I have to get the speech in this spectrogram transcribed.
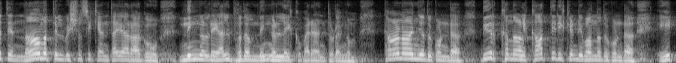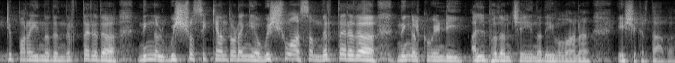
അവിടുത്തെ നാമത്തിൽ വിശ്വസിക്കാൻ തയ്യാറാകൂ. നിങ്ങളുടെ അത്ഭുതം നിങ്ങളിലേക്ക് വരാൻ തുടങ്ങും. കാണാഞ്ഞതുകൊണ്ട് ദീർഘനാൾ കാത്തിരിക്കേണ്ടി വന്നതുകൊണ്ട് ഏറ്റുപറയുന്നത് നിർത്തരുത്. നിങ്ങൾ വിശ്വസിക്കാൻ തുടങ്ങിയ വിശ്വാസം നിർത്തരുത്. നിങ്ങൾക്ക് വേണ്ടി അത്ഭുതം ചെയ്യുന്ന ദൈവമാണ് യേശു കർത്താവ്.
